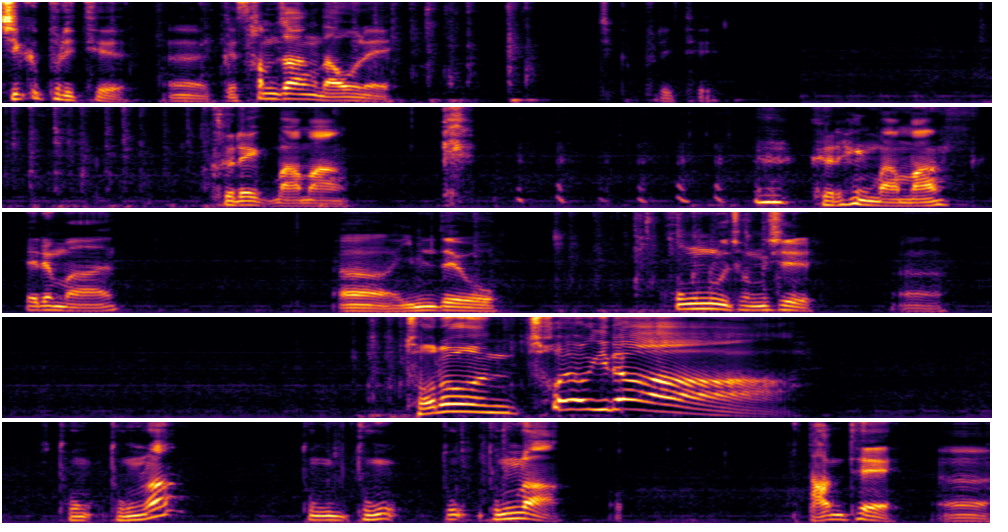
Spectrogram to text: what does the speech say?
지크프리트. 어, 그 3장 나오네. 지크프리트. 그렉 마망. 그렉 마망 헤르만. 어 임대호. 홍루 정실. 어. 저런 처형이다! 동 동랑 동 동 동 동랑 어. 단테. 어.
